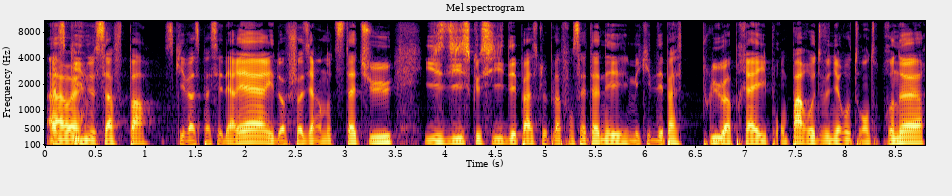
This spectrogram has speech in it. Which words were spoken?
parce Ah ouais. qu'ils ne savent pas ce qui va se passer derrière, ils doivent choisir un autre statut, ils se disent que s'ils dépassent le plafond cette année mais qu'ils ne dépassent plus après, ils pourront pas redevenir auto-entrepreneurs,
